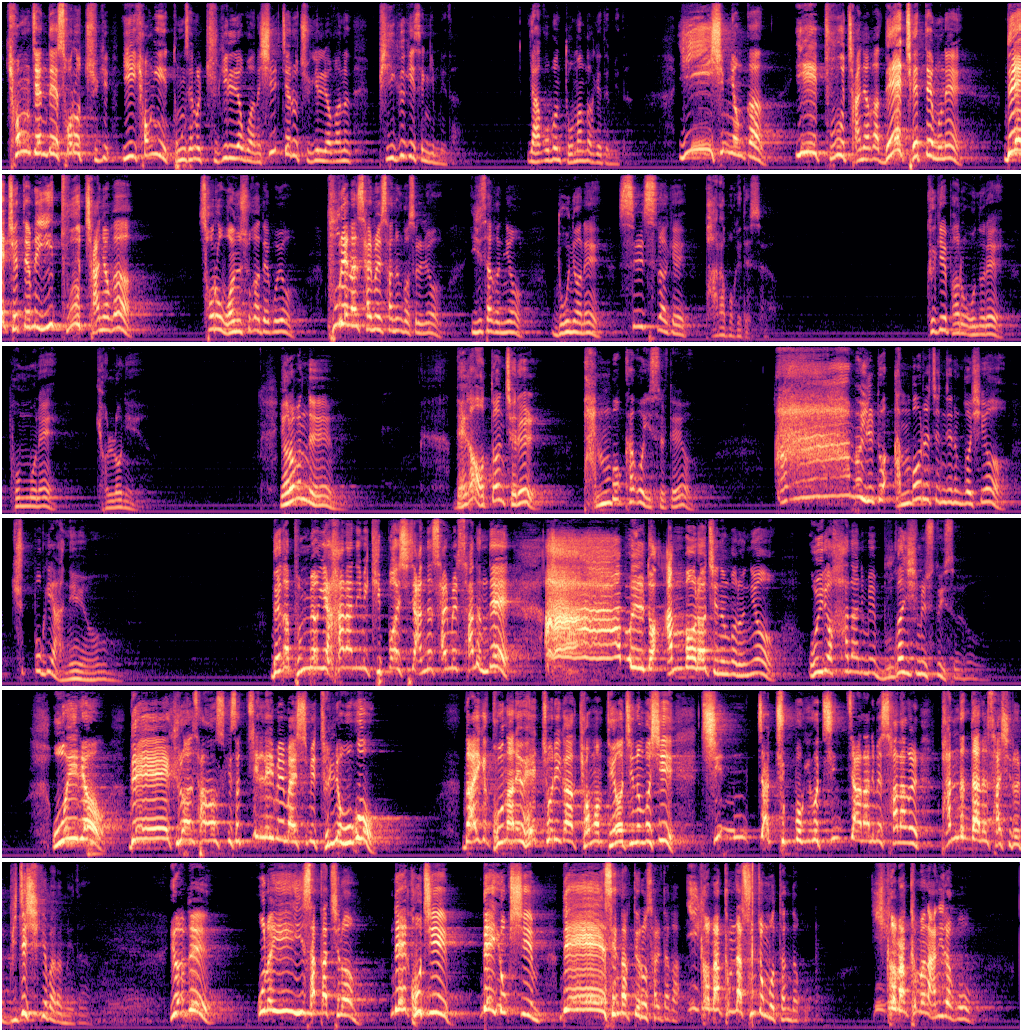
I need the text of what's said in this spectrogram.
형제인데 서로 죽이 이 형이 동생을 죽이려고 하는 실제로 죽이려고 하는 비극이 생깁니다. 야곱은 도망가게 됩니다. 20년간 이 두 자녀가 내 죄 때문에 내 죄 때문에 이 두 자녀가 서로 원수가 되고요. 불행한 삶을 사는 것을요. 이삭은요. 노년에 쓸쓸하게 바라보게 됐어요. 그게 바로 오늘의 본문의 결론이에요. 여러분들, 내가 어떤 죄를 반복하고 있을 때요, 아무 일도 안 벌어지는 것이요, 축복이 아니에요. 내가 분명히 하나님이 기뻐하시지 않는 삶을 사는데, 아무 일도 안 벌어지는 거는요, 오히려 하나님의 무관심일 수도 있어요. 오히려 내 그런 상황 속에서 찔림의 말씀이 들려오고 나에게 고난의 회초리가 경험되어지는 것이 진짜 축복이고 진짜 하나님의 사랑을 받는다는 사실을 믿으시기 바랍니다. 여러분들 오늘 이 이삭같이럼 내 고집, 내 욕심, 내 생각대로 살다가 이거만큼 나 순종 못한다고 이거만큼은 아니라고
